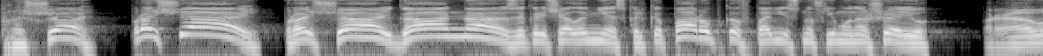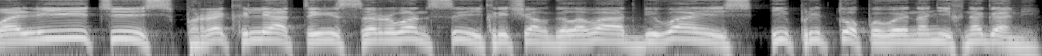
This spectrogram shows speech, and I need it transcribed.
«Прощай! Прощай! Прощай, Ганна!» — закричало несколько парубков, повиснув ему на шею. «Провалитесь, проклятые сорванцы!» — кричал голова, отбиваясь и притопывая на них ногами.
